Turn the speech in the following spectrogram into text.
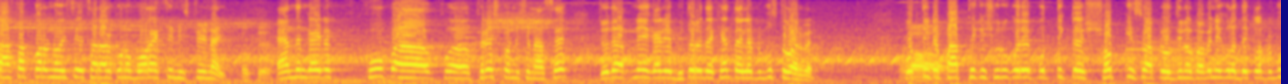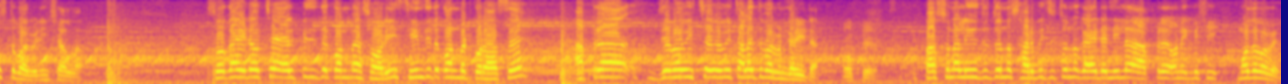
টাচ আপ করানো হয়েছে এছাড়া আর কোনো বড় অ্যাক্সিডেন্ট হিস্ট্রি নাই. এন্ড দেন গাড়িটা খুব ফ্রেশ কন্ডিশন আছে। যদি আপনি গাড়ির ভিতরে দেখেন তাহলে আপনি বুঝতে পারবেন। প্রত্যেকটা পাত থেকে শুরু করে প্রত্যেকটা সব কিছু আপনি অরিজিনাল পাবেন এগুলো দেখলে আপনি বুঝতে পারবেন ইনশাল্লাহ সো গাড়িটা হচ্ছে এলপিজিতে কনভার্ট সরি সিএনজিতে কনভার্ট করা আছে। আপনারা যেভাবে ইচ্ছা এইভাবে চালাতে পারবেন গাড়িটা। ওকে পার্সোনাল ইউজের জন্য সার্ভিসের জন্য গাড়িটা নিলে আপনারা অনেক বেশি মজা পাবেন।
